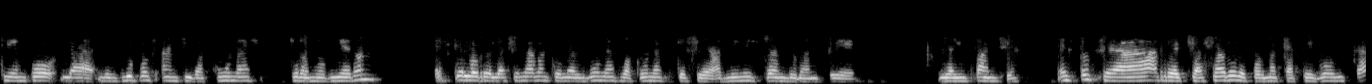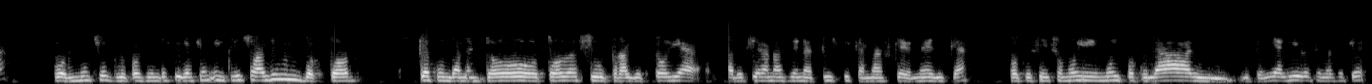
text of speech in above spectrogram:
tiempo la, los grupos antivacunas promovieron es que lo relacionaban con algunas vacunas que se administran durante la infancia. Esto se ha rechazado de forma categórica por muchos grupos de investigación. Incluso hay un doctor que fundamentó toda su trayectoria, pareciera más bien artística más que médica, porque se hizo muy muy popular y, tenía libros y no sé qué.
